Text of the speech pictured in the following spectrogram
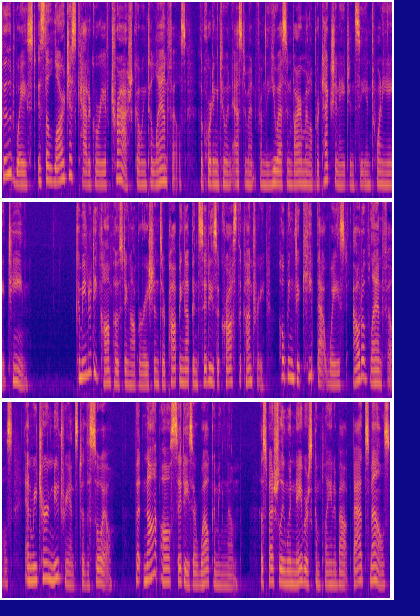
Food waste is the largest category of trash going to landfills, according to an estimate from the U.S. Environmental Protection Agency in 2018. Community composting operations are popping up in cities across the country, hoping to keep that waste out of landfills and return nutrients to the soil. But not all cities are welcoming them, especially when neighbors complain about bad smells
